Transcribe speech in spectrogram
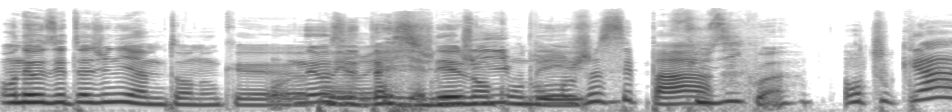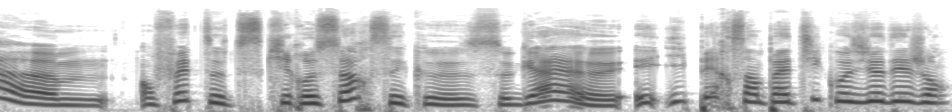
On est aux États-Unis en même temps, donc. euh, on est aux États-Unis. Il y a des gens qui ont bon, des je sais pas. fusils, quoi. En tout cas, euh, en fait, ce qui ressort, c'est que ce gars euh, est hyper sympathique aux yeux des gens.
